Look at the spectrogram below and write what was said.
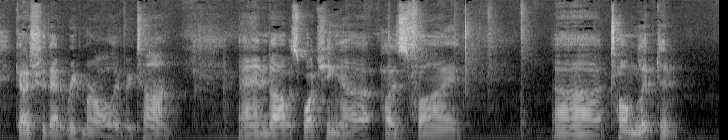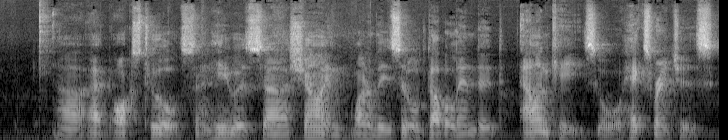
go through that rigmarole every time. And I was watching a post by uh, Tom Lipton uh, at OxTools, and he was uh, showing one of these little double-ended Allen keys or hex wrenches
